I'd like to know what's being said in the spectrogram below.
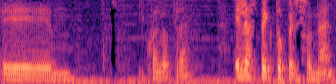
Eh, ¿Y cuál otra? El aspecto personal.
